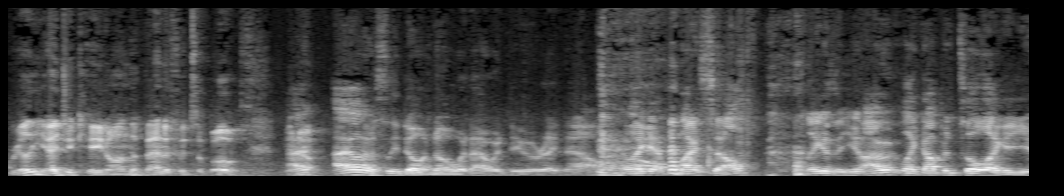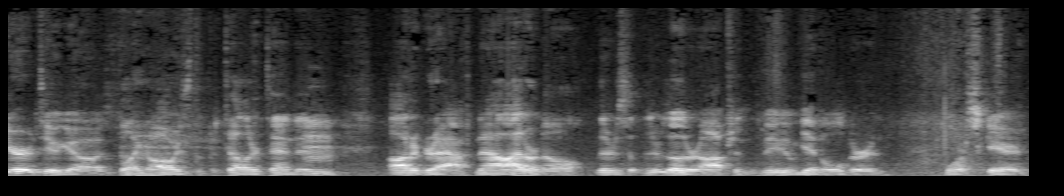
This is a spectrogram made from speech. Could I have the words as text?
really educate on the benefits of both. You know? I, I honestly don't know what I would do right now. Like at myself, like as a, you know, I would, like up until like a year or two ago, I was like mm-hmm. always the patellar tendon mm. autograft. Now I don't know. There's there's other options. Maybe I'm getting older and more scared.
